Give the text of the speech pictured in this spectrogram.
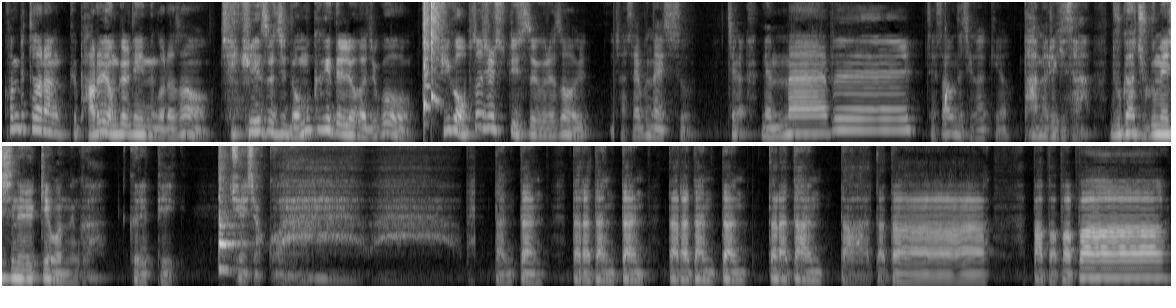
컴퓨터랑 그 바로 연결되어 있는 거라서 제 귀에서 지금 너무 크게 들려가지고 귀가 없어질 수도 있어요. 그래서 자 세븐나이츠 제가 넷마블. 제 사운드 제가 할게요. 파멸의 기사. 누가 죽음의 신을 깨웠는가? 그래픽 최적화 딴딴 따라단딴 따라단딴 따라단 따따따 빠빠빠빠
